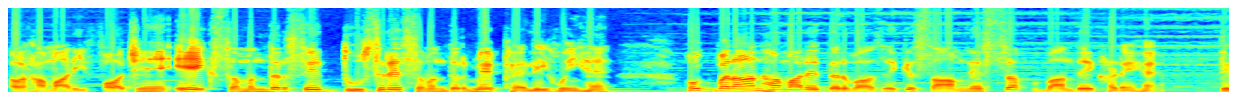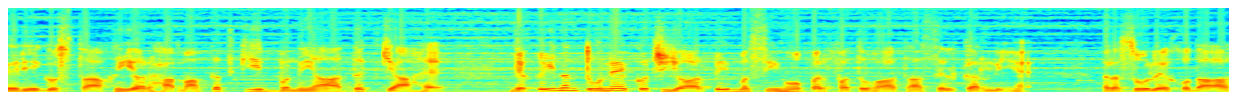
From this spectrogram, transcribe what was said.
اور ہماری فوجیں ایک سمندر سے دوسرے سمندر میں پھیلی ہوئی ہیں۔ حکمران ہمارے دروازے کے سامنے صف باندھے کھڑے ہیں۔ تیری گستاخی اور حماقت کی بنیاد کیا ہے؟ یقیناً تو نے کچھ یورپی مسیحوں پر فتوحات حاصل کر لی ہیں۔ رسول خدا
